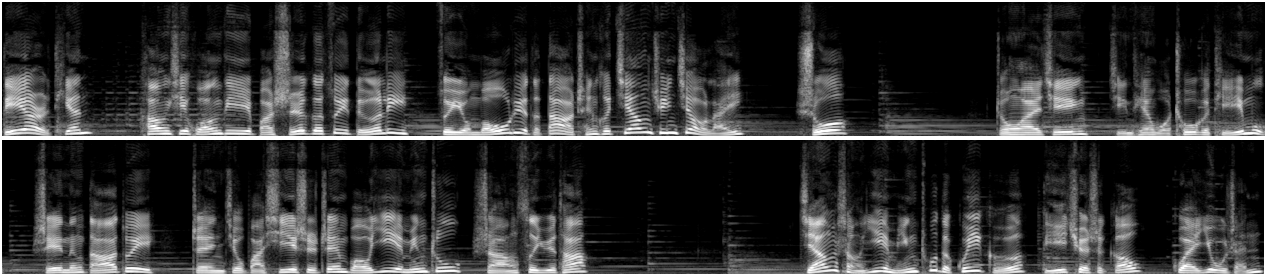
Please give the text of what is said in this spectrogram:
第二天，康熙皇帝把十个最得力、最有谋略的大臣和将军叫来说。众爱卿，今天我出个题目，谁能答对，朕就把稀世珍宝夜明珠赏赐于他。奖赏夜明珠的规格的确是高，怪诱人。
